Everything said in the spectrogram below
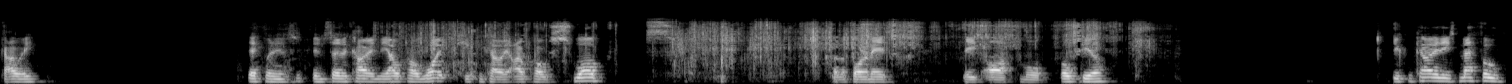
carry. Different instead of carrying the alcohol wipes, you can carry alcohol swabs. But the problem is these are more bulkier. You can carry these methyl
